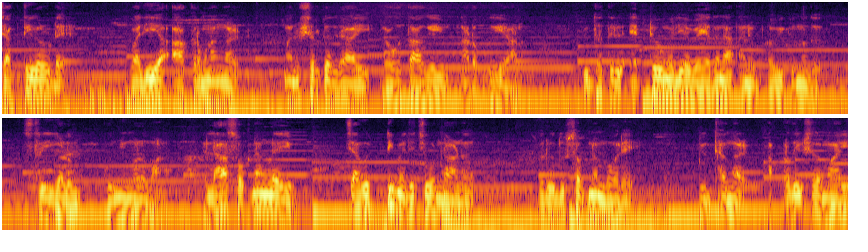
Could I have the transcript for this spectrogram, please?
ശക്തികളുടെ വലിയ ആക്രമണങ്ങൾ മനുഷ്യർക്കെതിരായി ലോകത്താകെയും നടക്കുകയാണ്. യുദ്ധത്തിൽ ഏറ്റവും വലിയ വേദന അനുഭവിക്കുന്നത് സ്ത്രീകളും കുഞ്ഞുങ്ങളുമാണ്. എല്ലാ സ്വപ്നങ്ങളെയും ചവിട്ടി മരിച്ചുകൊണ്ടാണ് ഒരു ദുസ്വപ്നം പോലെ യുദ്ധങ്ങൾ അപ്രതീക്ഷിതമായി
